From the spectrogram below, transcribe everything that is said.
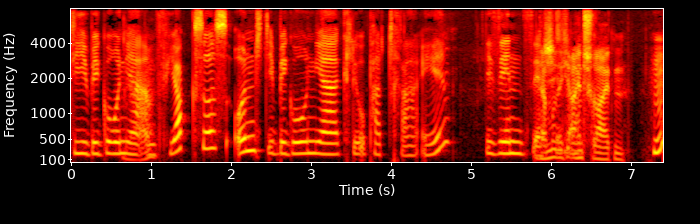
die Begonia Ja. amphioxus und die Begonia cleopatrae. Die sehen sehr da schön muss ich aus. einschreiten. Hm?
